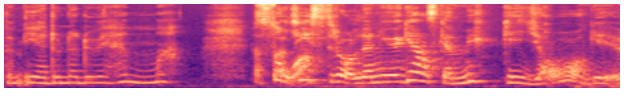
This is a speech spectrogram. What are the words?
Vem är du när du är hemma? Alltså, artistrollen är ju ganska mycket jag.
